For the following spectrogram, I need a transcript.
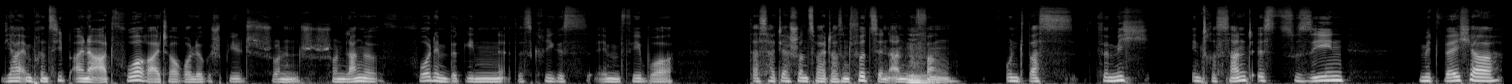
ja im Prinzip eine Art Vorreiterrolle gespielt, schon, schon lange vor dem Beginn des Krieges im Februar das hat ja schon 2014 angefangen. Mhm. Und was für mich interessant ist zu sehen, mit welcher,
